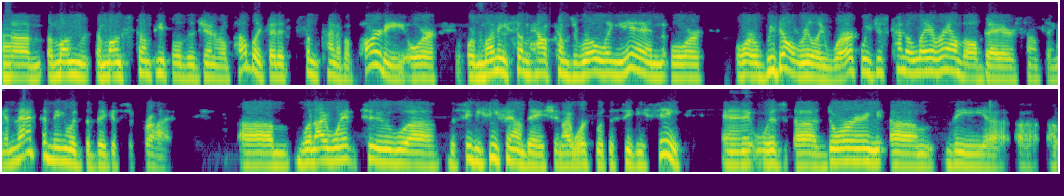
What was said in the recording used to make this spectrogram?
um, among amongst some people, the general public, that it's some kind of a party or or money somehow comes rolling in or or we don't really work. We just kind of lay around all day or something. And that to me was the biggest surprise. Um, when I went to uh, the CDC Foundation, I worked with the CDC, and it was uh, during um, the uh, uh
